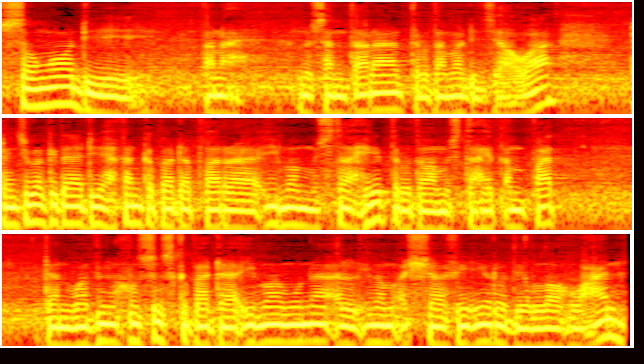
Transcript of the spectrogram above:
Songo di tanah Nusantara terutama di Jawa. Dan juga kita hadiahkan kepada para imam mustahid terutama mustahid empat dan wabil khusus kepada imamuna al-imam asy-syafi'i radhiyallahu an.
